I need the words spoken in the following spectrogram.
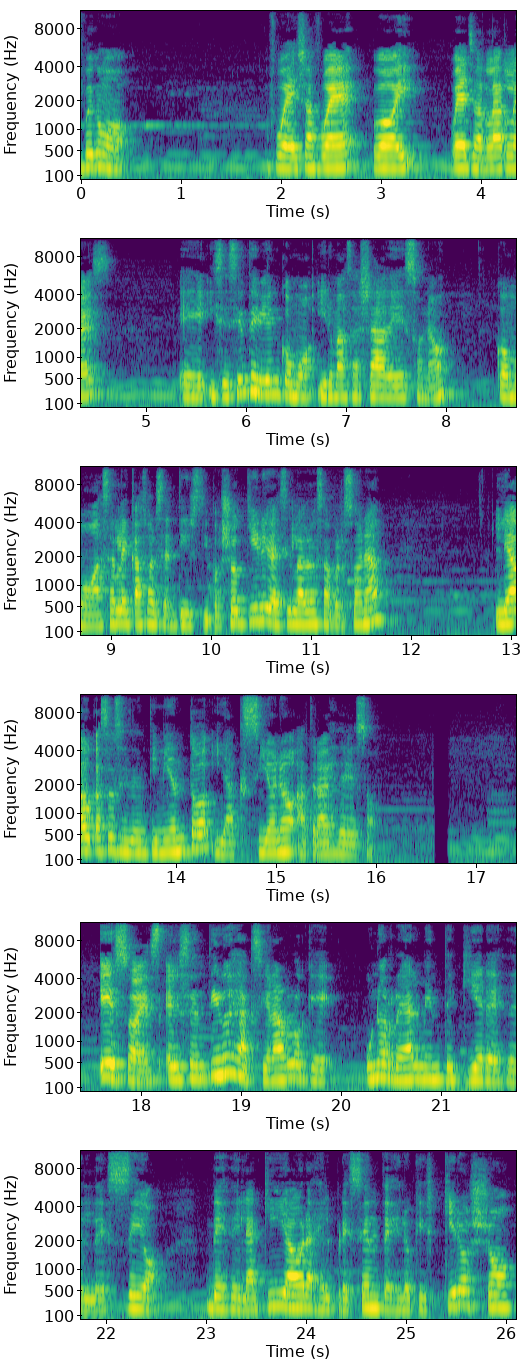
fue como, fue, ya fue, voy, voy a charlarles. Eh, y se siente bien como ir más allá de eso, ¿no? Como hacerle caso al sentir, tipo, yo quiero ir a decirle algo a esa persona, le hago caso a ese sentimiento y acciono a través de eso. Eso es, el sentir desde accionar lo que uno realmente quiere desde el deseo, desde el aquí y ahora, desde el presente, desde lo que quiero yo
